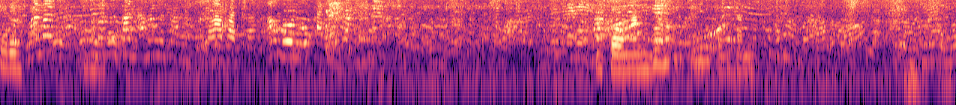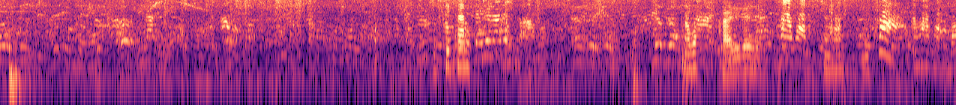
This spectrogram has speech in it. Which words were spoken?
นี่ดิห้าพันมาโซงมันหัวเนาะโซงกันเนาะสิบสิบพัน เอาบ่ขายได้ได้ไหมห้าพันสิบเอาพัฮะนเอาห้าพันบ่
